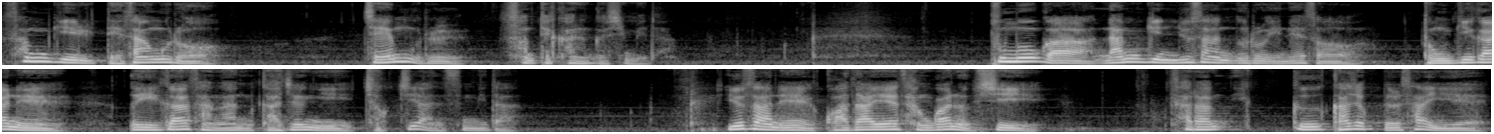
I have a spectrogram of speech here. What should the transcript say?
섬길 대상으로 재물을 선택하는 것입니다. 부모가 남긴 유산으로 인해서 동기간에 의가 상한 가정이 적지 않습니다. 유산의 과다에 상관없이 사람 그 가족들 사이에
